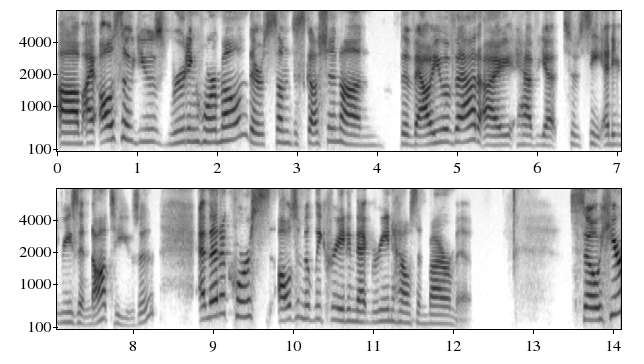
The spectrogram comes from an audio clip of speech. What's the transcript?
Um, I also use rooting hormone. There's some discussion on the value of that. I have yet to see any reason not to use it. And then, of course, ultimately creating that greenhouse environment. So here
